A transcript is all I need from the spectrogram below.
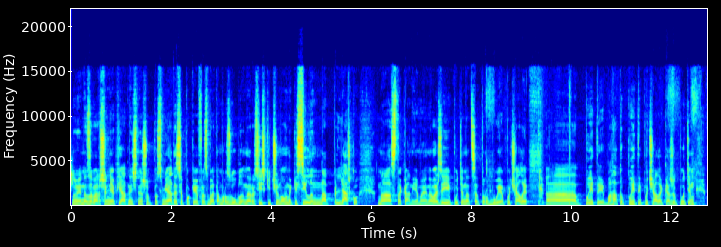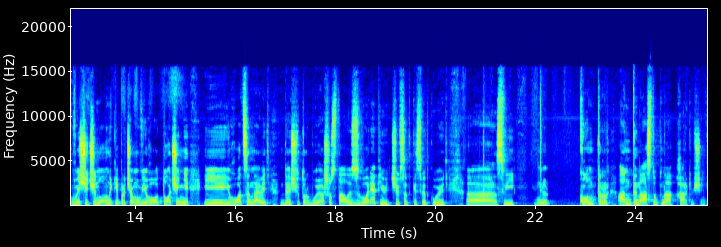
Ну і на завершення п'ятничне, щоб посміятися, поки ФСБ там розгублене, російські чиновники сіли на пляшку на стакан. Я маю на увазі, і Путіна це турбує. Почали е, пити, багато пити почали, каже Путін. Вищі чиновники, причому в його оточенні, і його це навіть дещо турбує. А що сталося? Згоря п'ють чи все таки святкують е, свій е, контрантинаступ на Харківщині?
